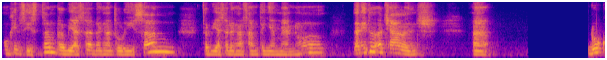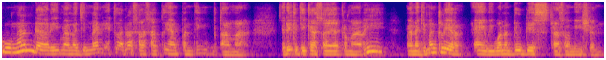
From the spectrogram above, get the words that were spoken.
mungkin sistem, terbiasa dengan tulisan, terbiasa dengan something yang manual, dan itu a challenge. Nah, dukungan dari manajemen itu adalah salah satu yang penting pertama. Jadi ketika saya kemari, manajemen clear, hey, we wanna do this transformation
